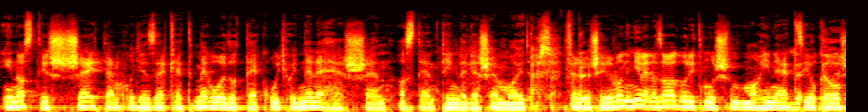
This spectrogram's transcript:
én azt is sejtem, hogy ezeket megoldották úgy, hogy ne lehessen aztán ténylegesen majd Persze. felelősségre vonni. Nyilván az algoritmus mahinációkról és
